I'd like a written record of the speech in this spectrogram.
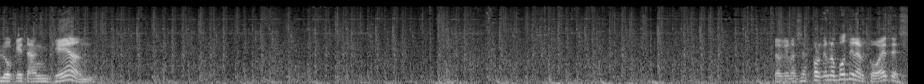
Lo que tanquean. Lo que no sé es por qué no puedo tirar cohetes.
